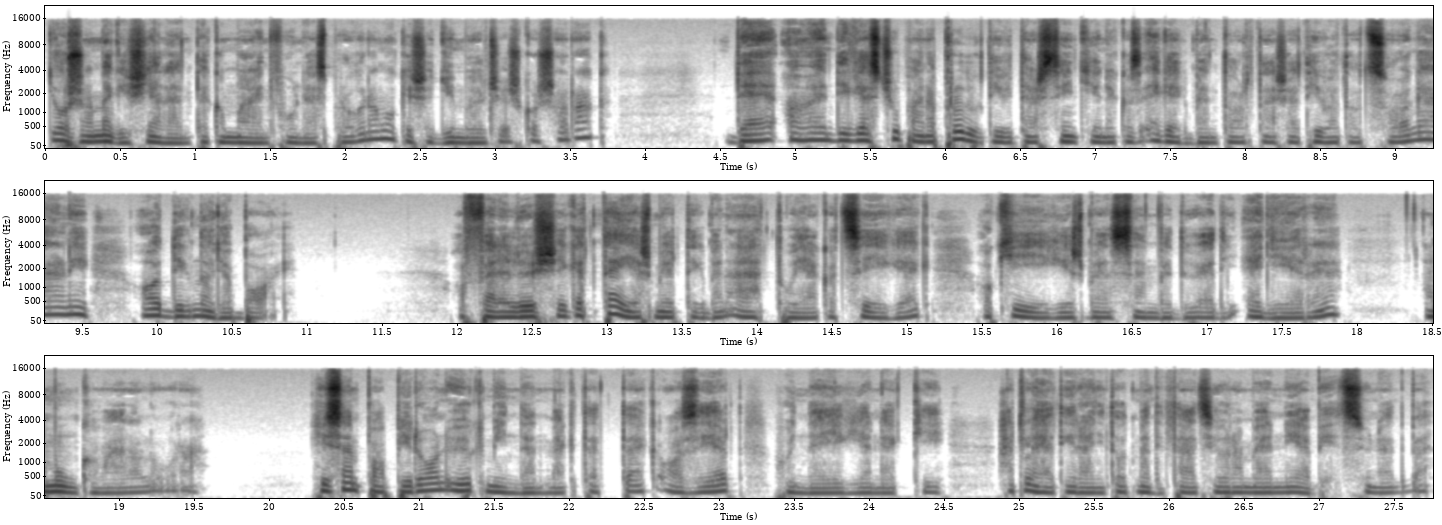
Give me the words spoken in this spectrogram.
Gyorsan meg is jelentek a mindfulness programok és a gyümölcsös kosarak, de ameddig ez csupán a produktivitás szintjének az egekben tartását hivatott szolgálni, addig nagy a baj. A felelősséget teljes mértékben áttolják a cégek a kiégésben szenvedő egy- egyénre, a munkavállalóra. Hiszen papíron ők mindent megtettek azért, hogy ne égjenek ki. Hát lehet irányított meditációra menni ebédszünetbe.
